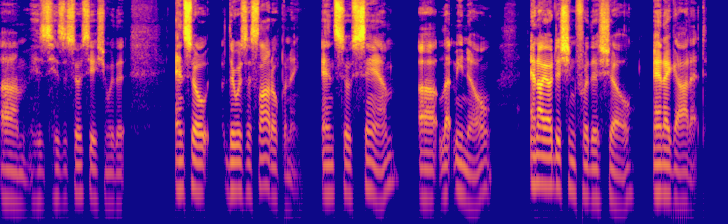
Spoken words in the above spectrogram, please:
um, his his association with it and so there was a slot opening and so Sam uh, let me know and I auditioned for this show and I got it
